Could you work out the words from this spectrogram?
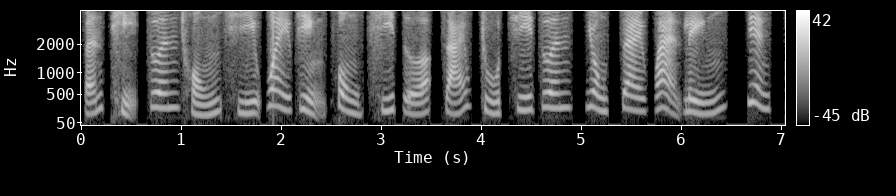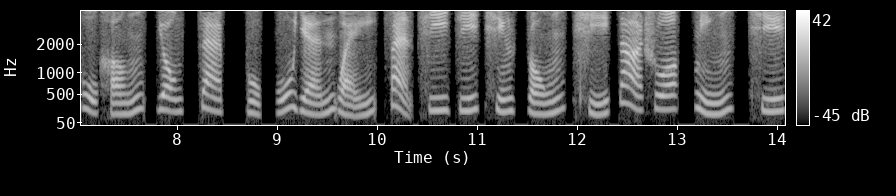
本体尊崇其位敬奉其德载主其尊用在万灵便不恒用在不无言为范其及形容其大说明其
